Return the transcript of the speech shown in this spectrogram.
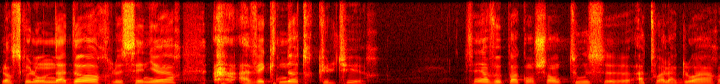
lorsque l'on adore le Seigneur avec notre culture. Le Seigneur ne veut pas qu'on chante tous euh, à toi la gloire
